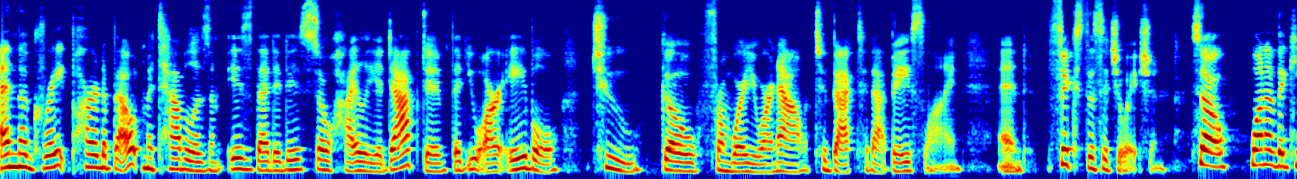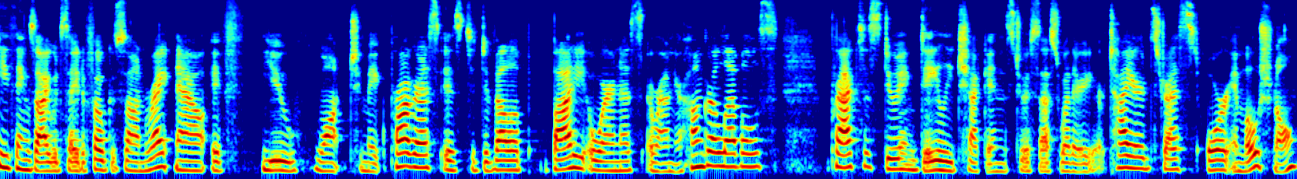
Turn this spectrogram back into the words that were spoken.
And the great part about metabolism is that it is so highly adaptive that you are able to go from where you are now to back to that baseline and fix the situation. So, one of the key things I would say to focus on right now, if you want to make progress, is to develop body awareness around your hunger levels. Practice doing daily check ins to assess whether you're tired, stressed, or emotional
